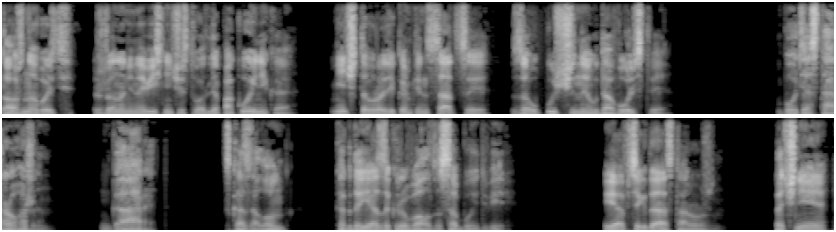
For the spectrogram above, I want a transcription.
Должно быть, женоненавистничество для покойника — нечто вроде компенсации за упущенное удовольствие. «Будь осторожен, Гаррет», — сказал он, когда я закрывал за собой дверь. Я всегда осторожен. Точнее,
